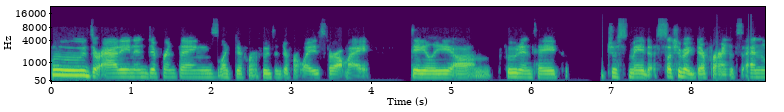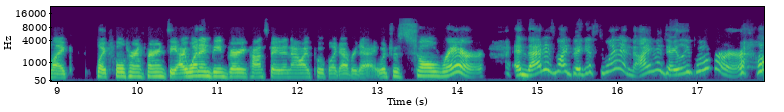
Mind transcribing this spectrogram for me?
foods or adding in different things like different foods in different ways throughout my daily um, food intake just made such a big difference. And like, like full transparency, I went in being very constipated and now I poop like every day, which was so rare. And that is my biggest win. I'm a daily pooper.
